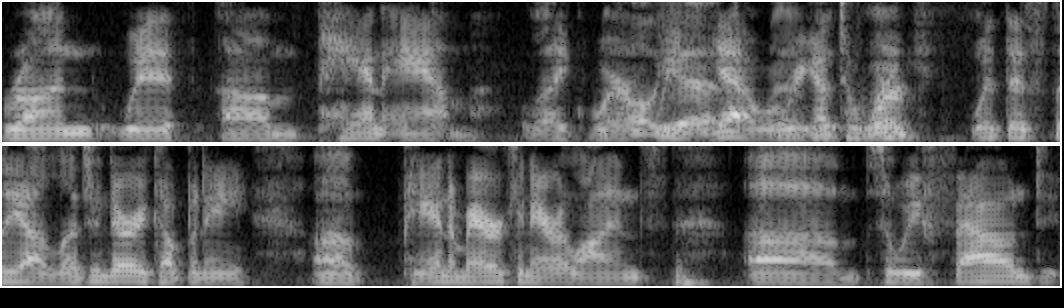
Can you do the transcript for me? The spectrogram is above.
run with um, Pan Am, like where Oh, we yeah. where we got with to work Link. with this yeah legendary company, uh, Pan American Airlines. Um, so we found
